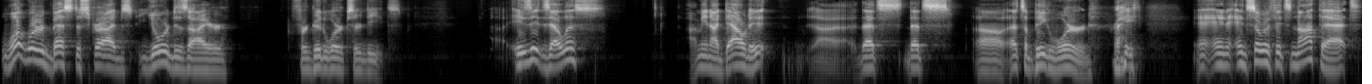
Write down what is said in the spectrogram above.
what word best describes your desire for good works or deeds? Is it zealous? I mean, I doubt it. Uh, that's that's uh, that's a big word, right? And, and and so if it's not that,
